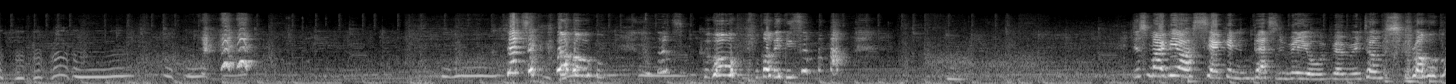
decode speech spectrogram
Let's go. Let's go, boys. this might be our second best video we've ever done, probably.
